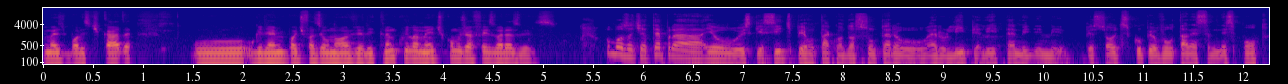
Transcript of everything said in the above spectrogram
mais de bola esticada, o, o Guilherme pode fazer o 9 ali tranquilamente, como já fez várias vezes. Ô, Mozart, até para. Eu esqueci de perguntar quando o assunto era o, era o Lip ali, até me, me, pessoal, desculpa eu voltar nessa, nesse ponto.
